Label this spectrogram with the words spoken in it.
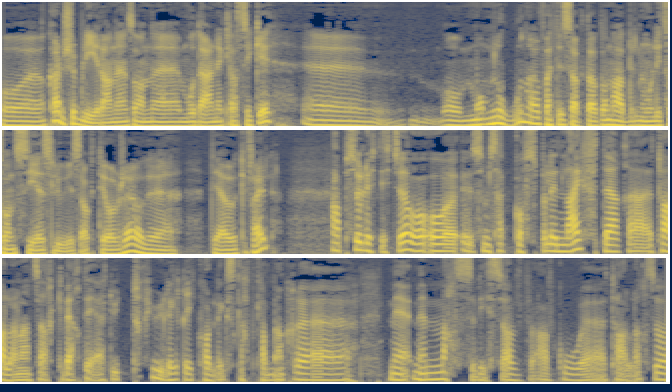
Og kanskje blir han en sånn uh, moderne klassiker. og noen har jo faktisk sagt at han hadde noe litt sånn CS Lewis-aktig over seg, og det, det er jo ikke feil. Absolutt ikke. Og, og, som sagt, Gospel in Life, der uh, hans er arkivert, det er et utrolig rikholdig skattkammer uh, med, med, massevis av, av, gode taler. Så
